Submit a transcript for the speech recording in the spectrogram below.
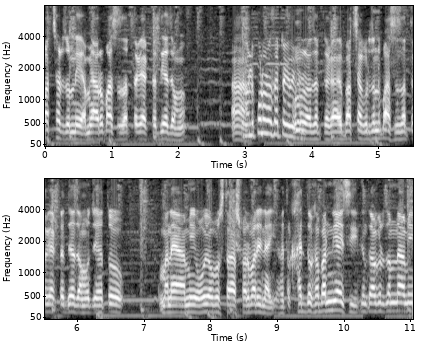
বাচ্চার জন্য আমি আরও পাঁচ হাজার টাকা একটা দিয়ে যাব। পনেরো হাজার টাকা। পনেরো হাজার টাকা বাচ্চাগুলোর জন্য পাঁচ হাজার টাকা একটা দিয়ে যাব যেহেতু মানে আমি ওই অবস্থা আসবার বাড়ি নাই। হয়তো খাদ্য খাবার নিয়ে আইছি কিন্তু আগের জন্য আমি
